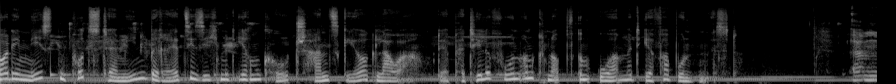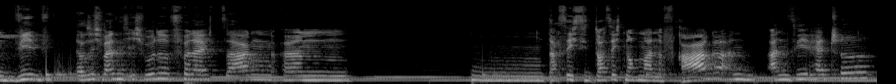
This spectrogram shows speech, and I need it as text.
Vor dem nächsten Putztermin berät sie sich mit ihrem Coach Hans-Georg Lauer, der per Telefon und Knopf im Ohr mit ihr verbunden ist. Ähm, wie, also ich weiß nicht, ich würde vielleicht sagen, ähm, mh, dass ich, dass ich noch mal eine Frage an, an Sie hätte.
